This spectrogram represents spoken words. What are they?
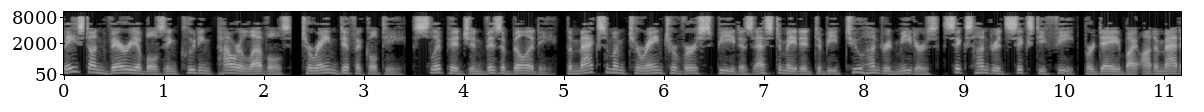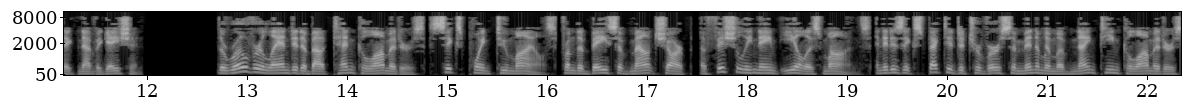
Based on variables including power levels, terrain difficulty, slippage and visibility, the maximum terrain traverse speed is estimated to be 200 meters (660 feet) per day by automatic navigation. The rover landed about 10 kilometers (6.2 miles) from the base of Mount Sharp, officially named Aeolis Mons, and it is expected to traverse a minimum of 19 kilometers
